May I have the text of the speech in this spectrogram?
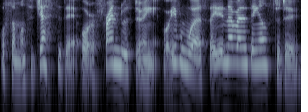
or someone suggested it, or a friend was doing it, or even worse, they didn't have anything else to do.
